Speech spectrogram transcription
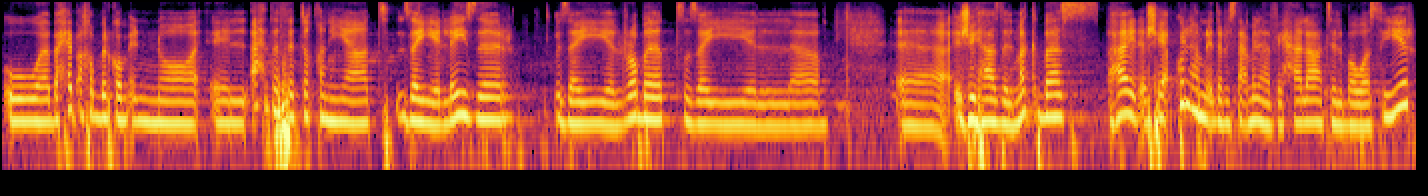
وبحب أخبركم إنه الأحدث التقنيات زي الليزر زي الربط زي جهاز المكبس هاي الأشياء كلها بنقدر نستعملها في حالات البواسير.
